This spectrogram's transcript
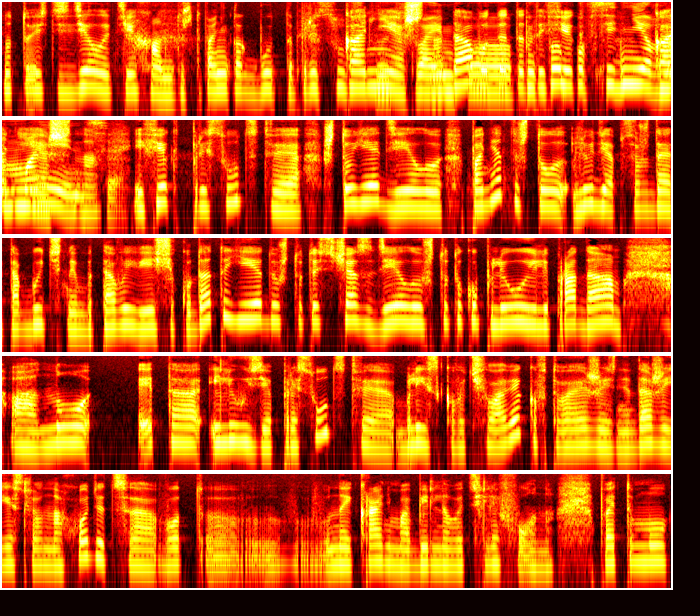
Ну, то есть сделать их... А, ну, то, чтобы они как будто присутствуют Конечно, в своем да, вот этот эффект... повседневном Конечно, моменте. эффект присутствия, что я делаю. Понятно, что люди обсуждают обычные бытовые вещи. Куда-то еду, что-то сейчас сделаю, что-то куплю или продам. А, но это иллюзия присутствия близкого человека в твоей жизни, даже если он находится вот э, на экране мобильного телефона. Поэтому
